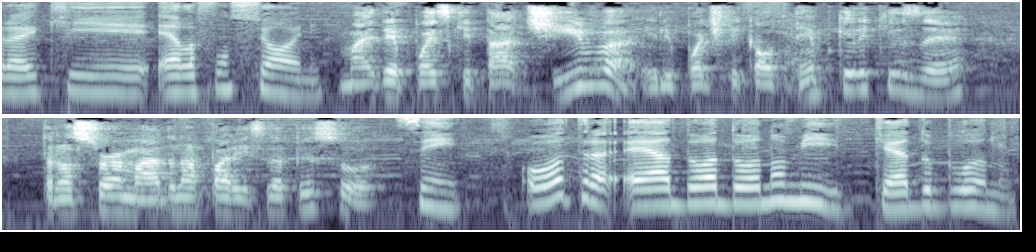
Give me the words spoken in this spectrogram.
para que ela funcione. Mas depois que tá ativa, ele pode ficar o tempo que ele quiser transformado na aparência da pessoa. Sim. Outra é a do Adonomi, que é a do Bluno.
